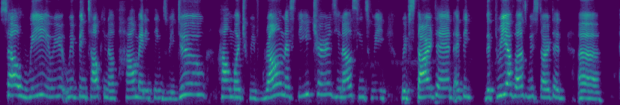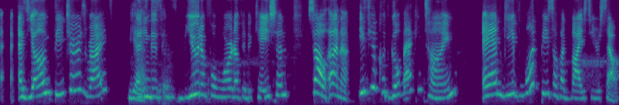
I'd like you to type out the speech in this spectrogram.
So we, we we've been talking of how many things we do, how much we've grown as teachers, you know, since we we've started. I think the three of us we started uh, as young teachers right? Yeah. in this beautiful world of education. So anna if you could go back in time and give one piece of advice to yourself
